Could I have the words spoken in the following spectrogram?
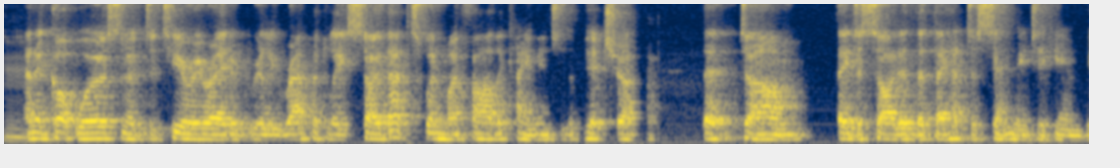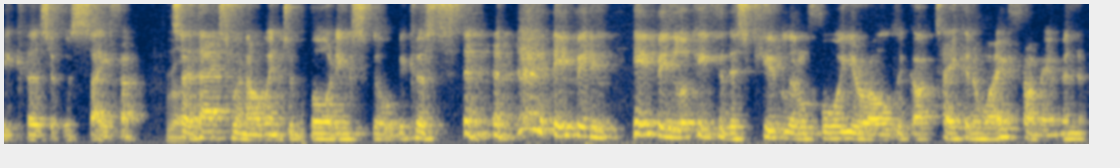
Mm. And it got worse and it deteriorated really rapidly. So that's when my father came into the picture that um, they decided that they had to send me to him because it was safer. Right. So that's when I went to boarding school because he'd been he'd been looking for this cute little four year old that got taken away from him, and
